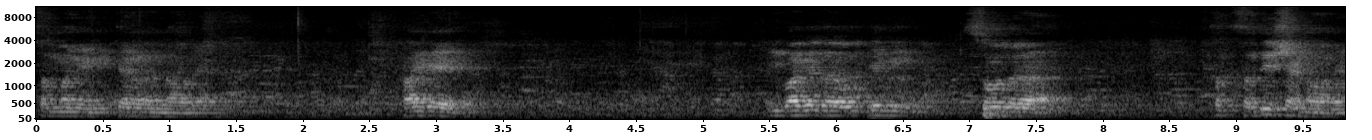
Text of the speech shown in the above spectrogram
ಸನ್ಮಾನ್ಯ ನಿತ್ಯಾನಂದ ಅವರೇ ಹಾಗೆ ಈ ಭಾಗದ ಉದ್ಯಮಿ ಸೋದರ ಸತೀಶ್ ಅಣ್ಣವರೇ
